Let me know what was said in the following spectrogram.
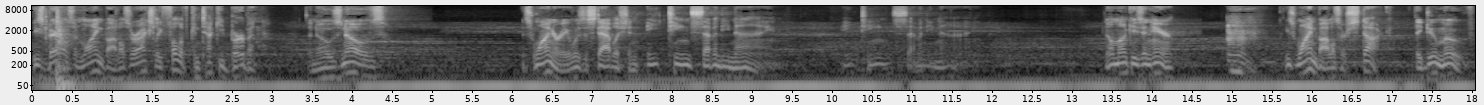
These barrels and wine bottles are actually full of Kentucky bourbon. The nose knows. This winery was established in 1879. 1879. No monkeys in here. These wine bottles are stuck. They do move.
